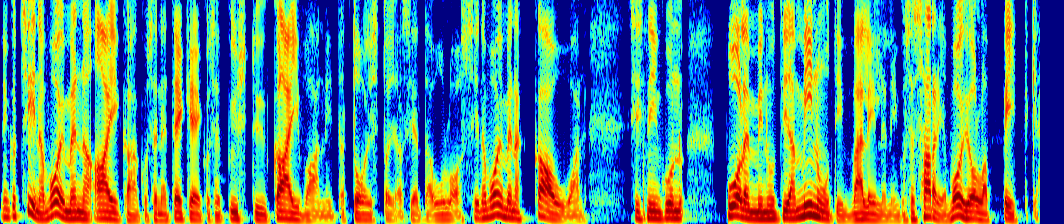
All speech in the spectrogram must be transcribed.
niin kuin, siinä voi mennä aikaa, kun se ne tekee, kun se pystyy kaivaamaan niitä toistoja sieltä ulos. Siinä voi mennä kauan. Siis niin kuin puolen minuutin ja minuutin välille niin kuin se sarja voi olla pitkä.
